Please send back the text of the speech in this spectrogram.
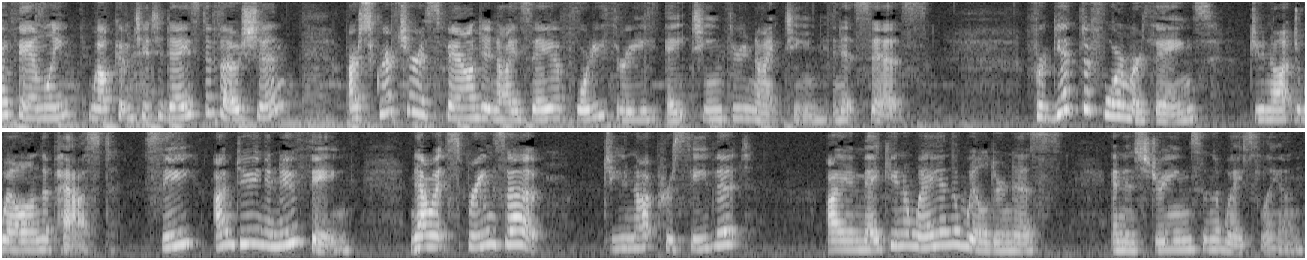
Hi, family. Welcome to today's devotion. Our scripture is found in Isaiah 43 18 through 19, and it says, Forget the former things, do not dwell on the past. See, I'm doing a new thing. Now it springs up. Do you not perceive it? I am making a way in the wilderness and in streams in the wasteland.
